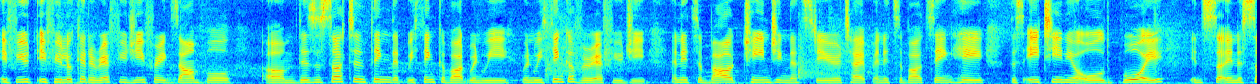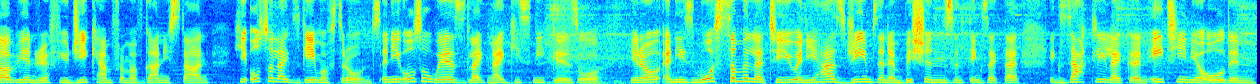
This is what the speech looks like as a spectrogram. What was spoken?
if you if you look at a refugee, for example, um, there's a certain thing that we think about when we when we think of a refugee, and it's about changing that stereotype, and it's about saying, hey, this 18-year-old boy in in a Serbian refugee camp from Afghanistan he also likes Game of Thrones and he also wears like Nike sneakers or, you know, and he's more similar to you and he has dreams and ambitions and things like that, exactly like an 18 year old in,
